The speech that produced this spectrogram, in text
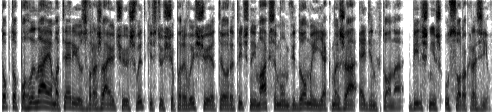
тобто поглинає матерію з вражаючою швидкістю, що перевищує теоретичний максимум, відомий як межа Едінгтона, більш ніж у 40 разів.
